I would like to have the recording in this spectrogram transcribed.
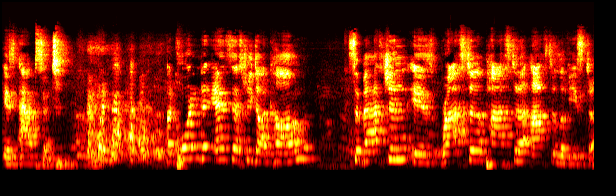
is absent. According to Ancestry.com, Sebastian is Rasta Pasta Hasta La Vista.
